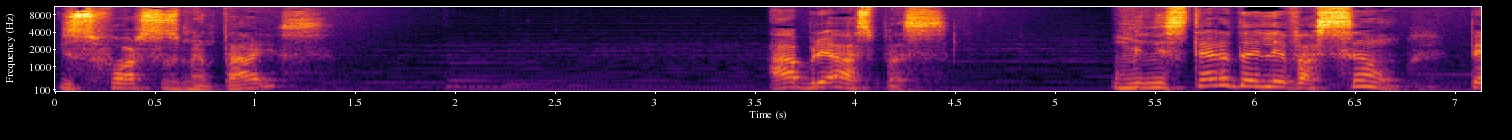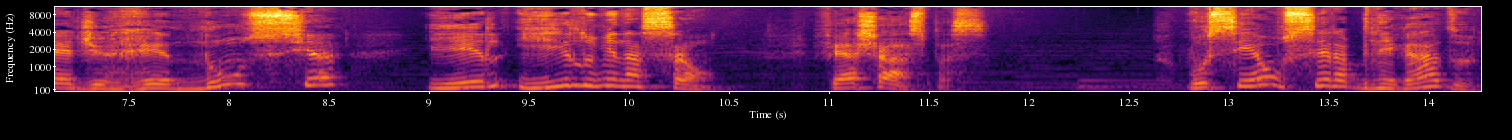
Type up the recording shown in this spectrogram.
esforços mentais? Abre aspas. O Ministério da Elevação pede renúncia e iluminação. Fecha aspas. Você é um ser abnegado?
